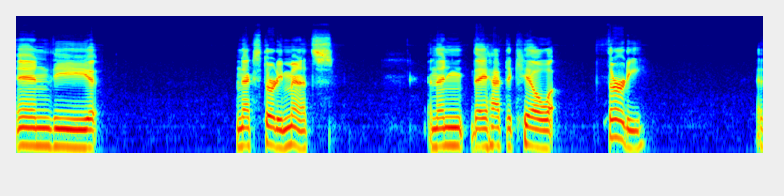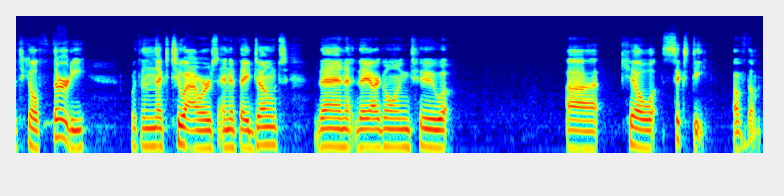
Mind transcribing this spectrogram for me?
in the next 30 minutes. And then they have to kill 30. They have to kill 30 within the next two hours. And if they don't, then they are going to uh, kill 60 of them.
